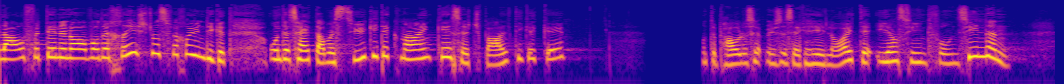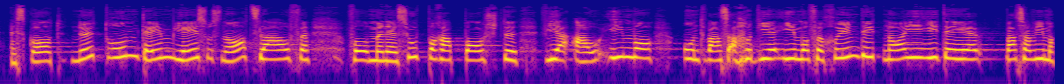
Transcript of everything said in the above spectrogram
laufen denen an, die den Christus verkündigen. Und es hat aber ein Zeug in der Gemeinde gegeben, es hat Spaltungen gegeben. Und der Paulus hat müssen sagen, hey Leute, ihr seid von Sinnen. Es geht nicht darum, dem Jesus nachzulaufen, von einem Superapostel, wie auch immer, und was auch die immer verkündet, neue Ideen, was auch immer.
